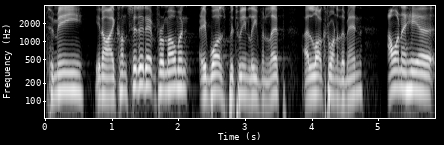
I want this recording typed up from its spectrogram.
to me, you know, I considered it for a moment. It was between Leave and Lip. I locked one of them in. I want to hear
